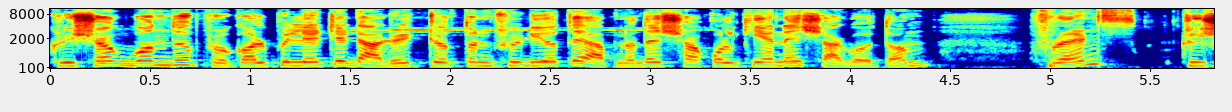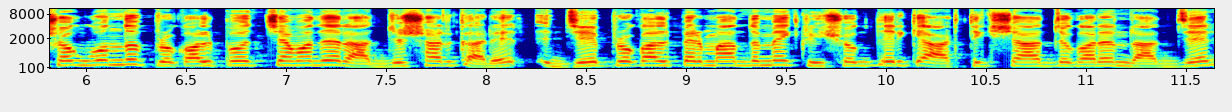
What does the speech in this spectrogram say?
কৃষক বন্ধু প্রকল্প রিলেটেড আরেকটি নতুন ভিডিওতে আপনাদের সকলকে জানাই স্বাগতম। ফ্রেন্ডস কৃষক বন্ধু প্রকল্প হচ্ছে আমাদের রাজ্য সরকারের যে প্রকল্পের মাধ্যমে কৃষকদেরকে আর্থিক সাহায্য করেন রাজ্যের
